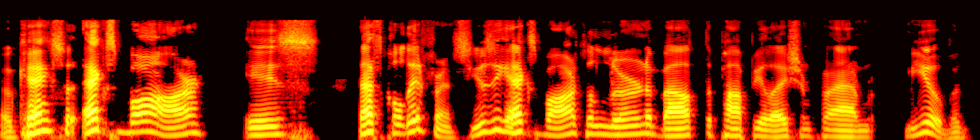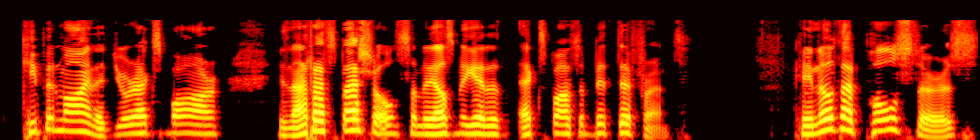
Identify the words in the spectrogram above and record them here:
Okay, so X bar is, that's called inference, using X bar to learn about the population parameter mu. But keep in mind that your X bar is not that special. Somebody else may get an X bar that's a bit different. Okay, note that pollsters,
